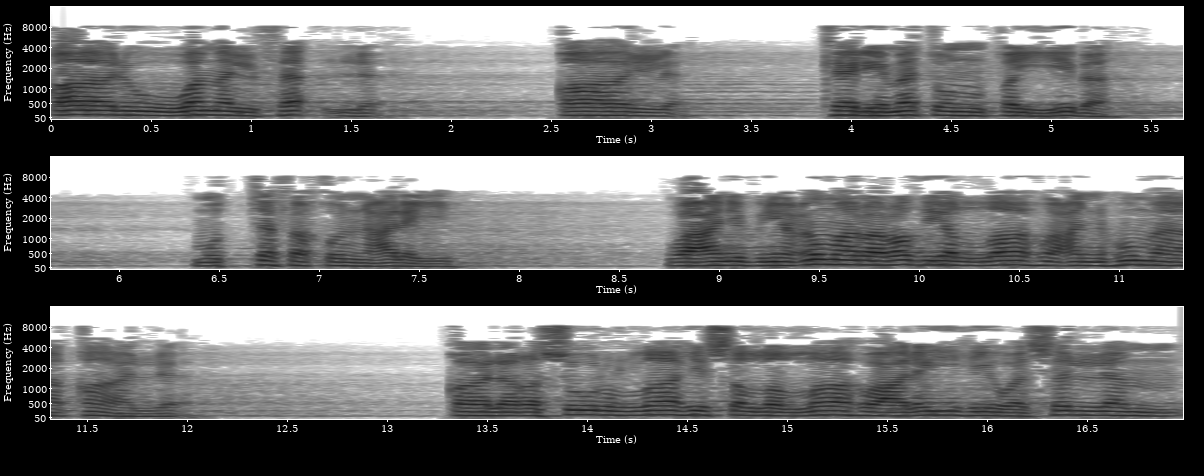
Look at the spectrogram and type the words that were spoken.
قالوا وما الفأل؟ قال كلمة طيبة متفق عليه. وعن ابن عمر رضي الله عنهما قال قال رسول الله صلى الله عليه وسلم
